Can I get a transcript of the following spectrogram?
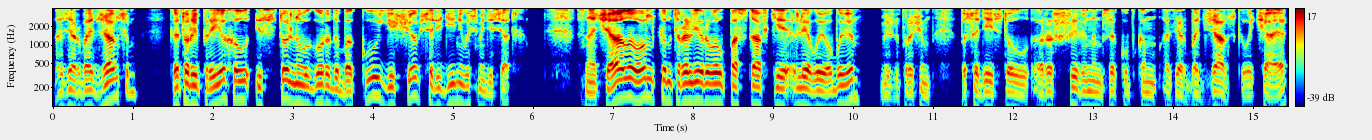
азербайджанцем, который приехал из стольного города Баку еще в середине 80-х. Сначала он контролировал поставки левой обуви, между прочим, посодействовал расширенным закупкам азербайджанского чая,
